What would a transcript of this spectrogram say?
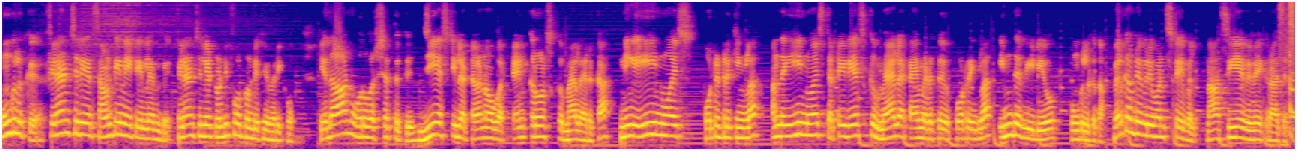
உங்களுக்கு financial year seventeen எயிட்டீன்லேருந்து financial year twenty four twenty five வரைக்கும் ஏதாவது ஒரு வருஷத்துக்கு ஜிஎஸ்டியில் டேர்ன் ஓவர் டென் க்ரோர்ஸ்க்கு மேலே இருக்கா? நீங்கள் இ இன்வாய்ஸ் போட்டுட்டு இருக்கீங்களா அந்த இ இன்வாய்ஸ் தேர்ட்டி டேஸ்க்கு மேலே டைம் எடுத்து போடுறீங்களா? இந்த வீடியோ உங்களுக்கு தான் welcome to everyone stable நான் சிஏ விவேக் ராஜன்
